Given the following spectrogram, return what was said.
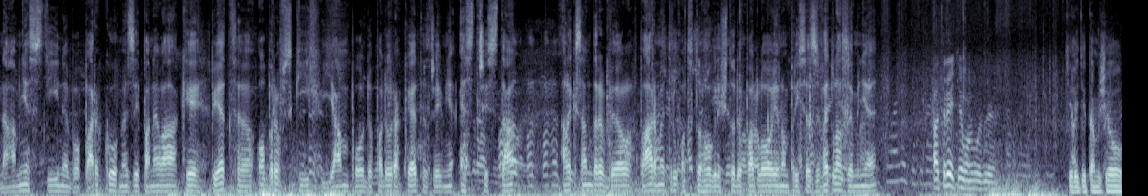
náměstí nebo parku mezi paneláky pět eh, obrovských jam po dopadu raket, zřejmě S-300. Alexander byl pár metrů od toho, když to dopadlo, jenom prý se zvedla země. A třetí on Ti lidi tam žijou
